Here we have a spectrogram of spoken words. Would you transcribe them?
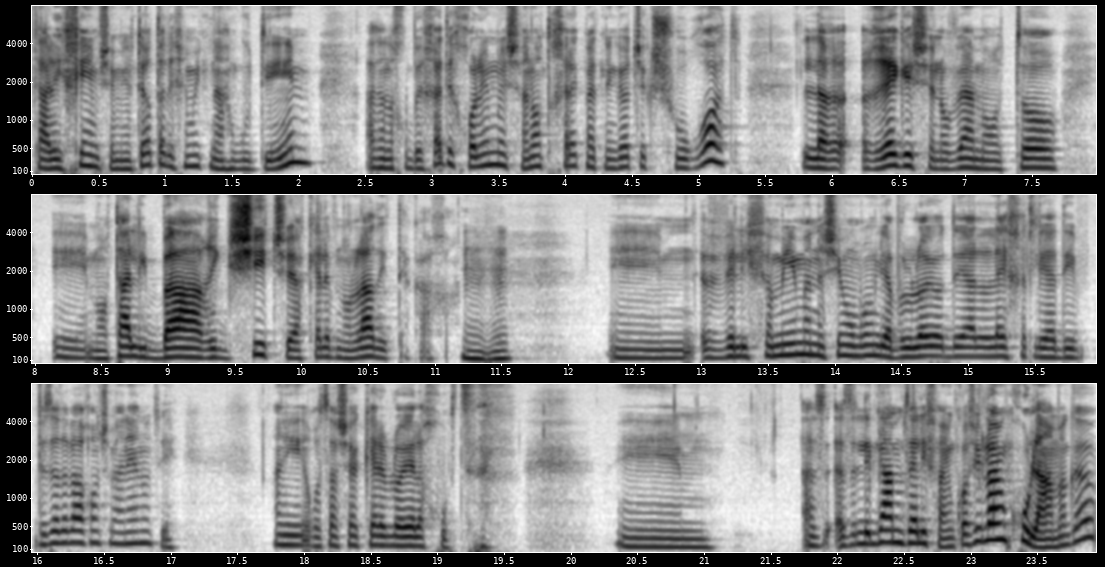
תהליכים שהם יותר תהליכים התנהגותיים, אז אנחנו בהחלט יכולים לשנות חלק מההתנהגויות שקשורות לרגש שנובע מאותו, אה, מאותה ליבה רגשית שהכלב נולד איתה ככה. אמ, ולפעמים אנשים אומרים לי, אבל הוא לא יודע ללכת לידי, וזה הדבר האחרון שמעניין אותי. אני רוצה שהכלב לא יהיה לחוץ. אמ, אז, אז גם זה לפעמים קושי, לא עם כולם אגב,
